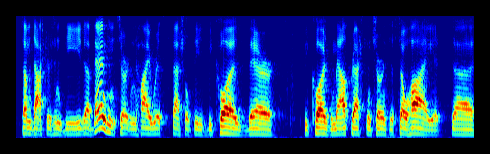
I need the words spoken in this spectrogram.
Some doctors indeed abandon certain high risk specialties because they're because the malpractice insurance is so high. It uh,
